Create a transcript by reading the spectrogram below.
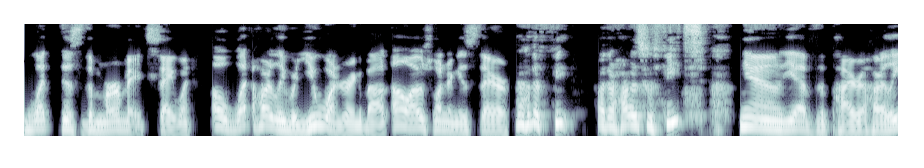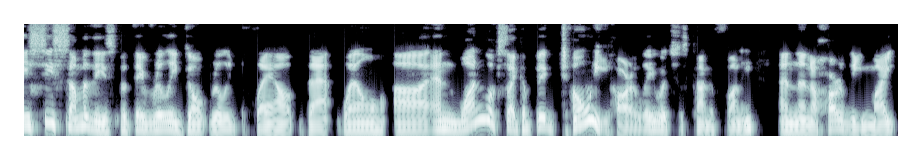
what does the mermaid say when, oh, what Harley were you wondering about? Oh, I was wondering, is there. Are there feet? Are there Harleys with feet? Yeah, you have the pirate Harley. You see some of these, but they really don't really play out that well. Uh, and one looks like a big Tony Harley, which is kind of funny. And then a Harley Mite,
